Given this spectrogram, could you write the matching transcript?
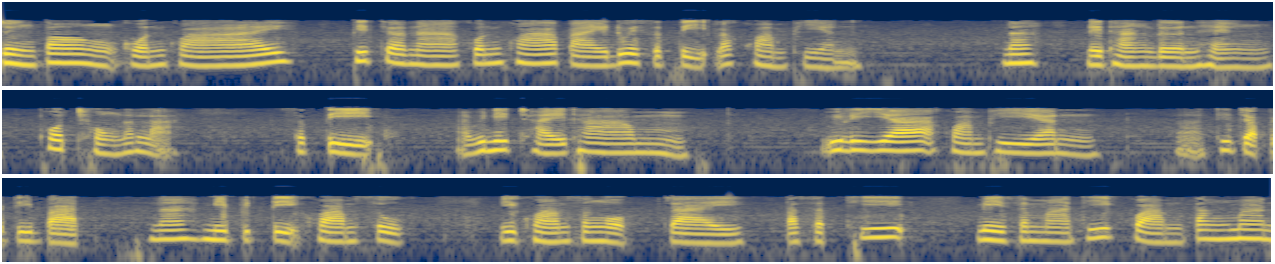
จึงต้องขนขวาย พิจารณาค้นคว้าไปด้วยสติและความเพียรนะในทางเดินแห่งโพชฌงนั่นแหละสติ วินิจฉัยธรรม วิริยะความเพียรที่จะปฏิบัตินะมีปิติความสุข มีความสงบใจ ปัสสัทธิมีสมาธิความตั้งมั่น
